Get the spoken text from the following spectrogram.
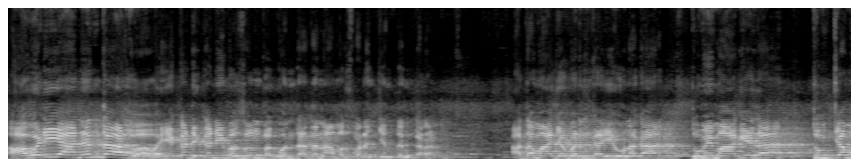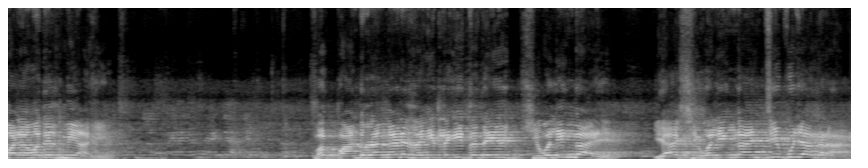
आवडी आनंद आळवावा. एका ठिकाणी बसून भगवंताचं नामस्मरण चिंतन करा. आता माझ्यापर्यंत काय येऊ नका. तुम्ही मागे जा. तुमच्या मळ्यामध्येच मी आहे. मग पांडुरंगाने सांगितलं की इथं ते शिवलिंग आहे. या शिवलिंगांची पूजा करा.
